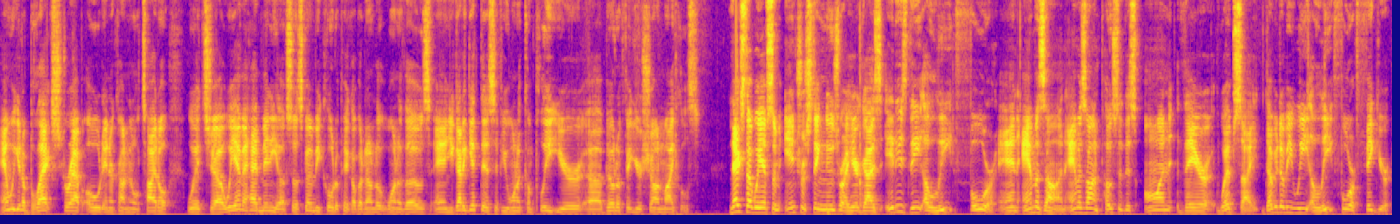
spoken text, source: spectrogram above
And we get a black strap old Intercontinental title, which uh, we haven't had many of, so it's going to be cool to pick up another one of those. And you got to get this if you want to complete your uh, Build-A-Figure Shawn Michaels. Next up, we have some interesting news right here, guys. It is the Elite Four and Amazon. Amazon posted this on their website, WWE Elite Four figure.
